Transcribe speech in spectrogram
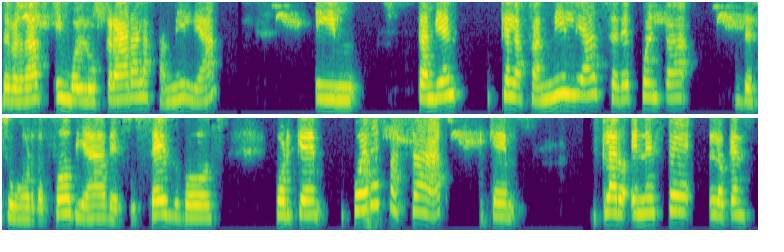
de verdad involucrar a la familia y también que la familia se dé cuenta de su gordofobia, de sus sesgos, porque puede pasar que, claro, en este, lo que es,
